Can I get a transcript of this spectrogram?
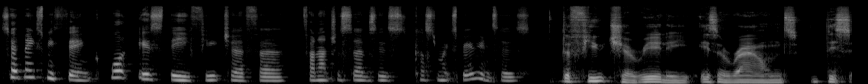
So it makes me think what is the future for financial services customer experiences? The future really is around this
